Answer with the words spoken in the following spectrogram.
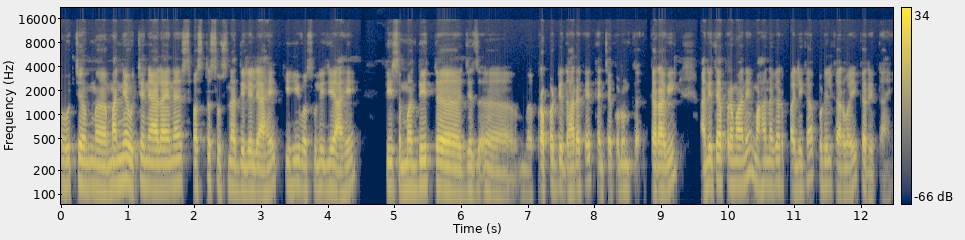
उच्च मान्य उच्च न्यायालयाने स्पष्ट सूचना दिलेल्या आहेत की ही वसुली जी आहे ती संबंधित जे प्रॉपर्टी धारक आहेत त्यांच्याकडून करावी आणि त्याप्रमाणे महानगरपालिका पुढील कारवाई करीत आहे.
